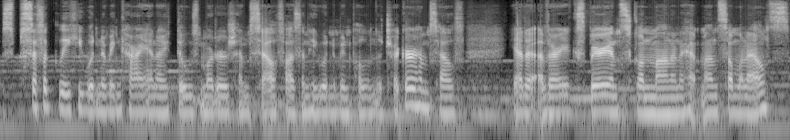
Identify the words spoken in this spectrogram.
specifically he wouldn't have been carrying out those murders himself, as in he wouldn't have been pulling the trigger himself. He had a, a very experienced gunman and a hitman, someone else,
